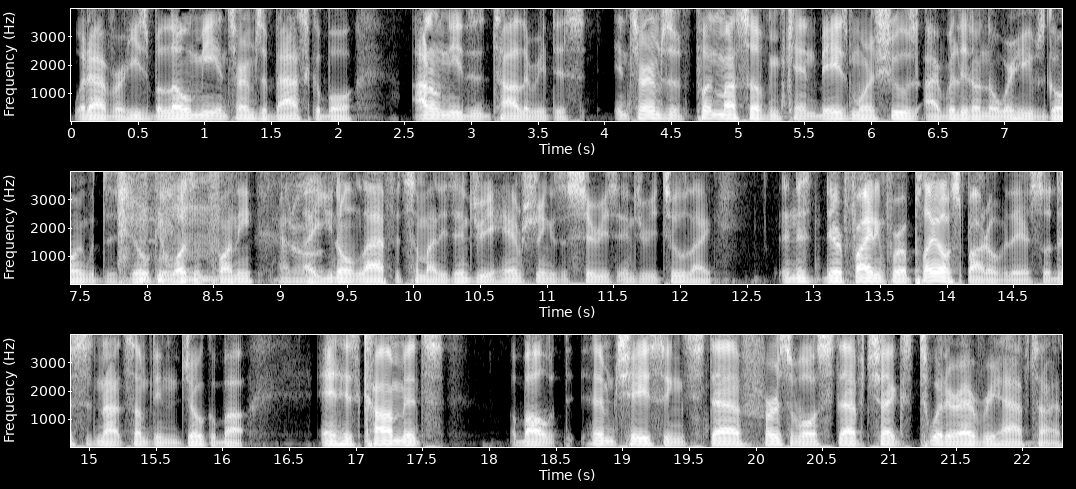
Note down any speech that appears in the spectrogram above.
Whatever. He's below me in terms of basketball. I don't need to tolerate this. In terms of putting myself in Ken Bazemore's shoes, I really don't know where he was going with this joke. It wasn't funny. At all. Like you don't laugh at somebody's injury. A hamstring is a serious injury too. Like, and this, they're fighting for a playoff spot over there. So this is not something to joke about. And his comments about him chasing Steph. First of all, Steph checks Twitter every halftime,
